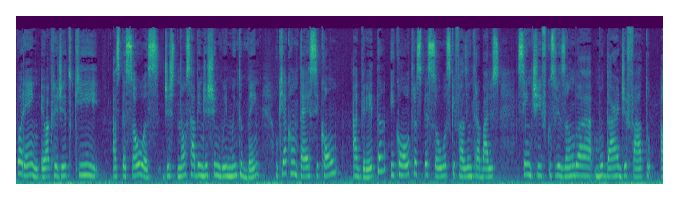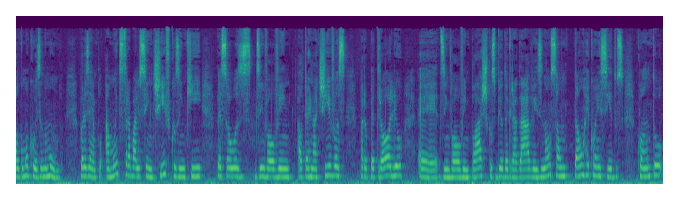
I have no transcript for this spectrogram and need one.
Porém, eu acredito que as pessoas não sabem distinguir muito bem o que acontece com a Greta e com outras pessoas que fazem trabalhos científicos visando a mudar de fato alguma coisa no mundo. Por exemplo, há muitos trabalhos científicos em que pessoas desenvolvem alternativas para o petróleo, é, desenvolvem plásticos biodegradáveis e não são tão reconhecidos quanto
